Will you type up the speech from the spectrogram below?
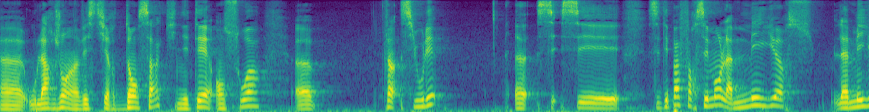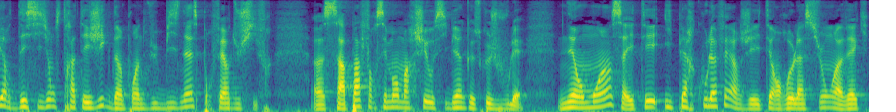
euh, ou l'argent à investir dans ça, qui n'était en soi. Enfin, si vous voulez, c'était pas forcément la meilleure la meilleure décision stratégique d'un point de vue business pour faire du chiffre. Euh, ça n'a pas forcément marché aussi bien que ce que je voulais. Néanmoins, ça a été hyper cool à faire. J'ai été en relation avec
